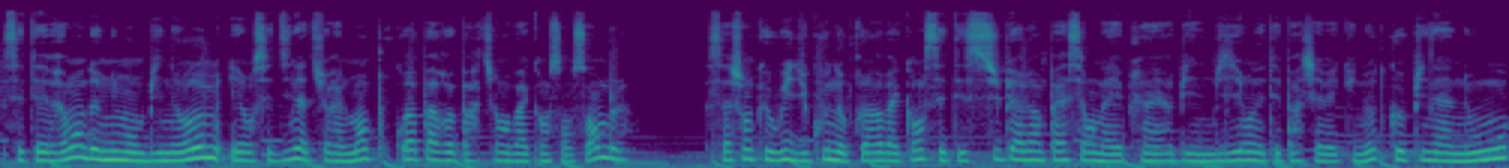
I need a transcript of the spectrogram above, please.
C'était vraiment devenu mon binôme et on s'est dit naturellement pourquoi pas repartir en vacances ensemble. Sachant que oui, du coup, nos premières vacances s'étaient super bien passées. On avait pris un Airbnb, on était parti avec une autre copine à nous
